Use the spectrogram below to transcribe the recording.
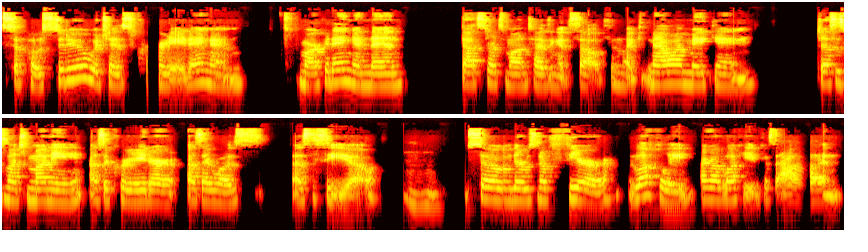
supposed to do, which is creating and marketing. And then that starts monetizing itself. And like now I'm making just as much money as a creator as I was as the CEO. Mm-hmm. So there was no fear. Luckily, I got lucky because Alan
